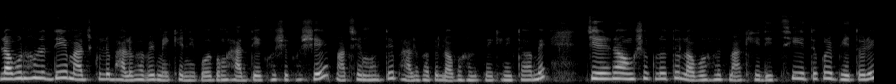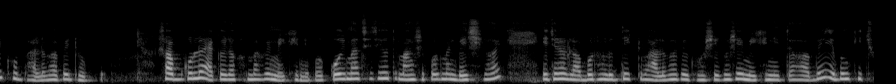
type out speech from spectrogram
লবণ, হলুদ দিয়ে মাছগুলো ভালোভাবে মেখে নেব এবং হাত দিয়ে ঘষে ঘষে মাছের মধ্যে ভালোভাবে লবণ, হলুদ মেখে নিতে হবে। চিড়েনা অংশগুলোতে লবণ, হলুদ মাখিয়ে দিচ্ছি, এতে করে ভেতরে খুব ভালোভাবে ঢুকবে। সবগুলো একই রকমভাবে মেখে নেব। কই মাছে যেহেতু মাংসের পরিমাণ বেশি হয় এই জন্য লবণ, হলুদ দিয়ে একটু ভালোভাবে ঘষে ঘষে মেখে নিতে হবে এবং কিছু,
